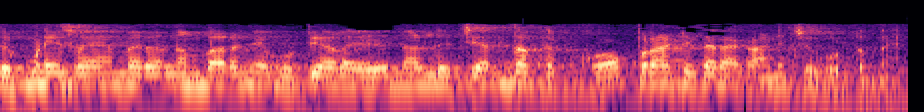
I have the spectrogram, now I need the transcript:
രുക്മിണി സ്വയംവരം എന്നും പറഞ്ഞ് കുട്ടികളെ എഴുന്നള്ളിച്ച് എന്തൊക്കെ കോപ്പറാട്ടി തരാ കാണിച്ചു കൂട്ടുന്നത്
